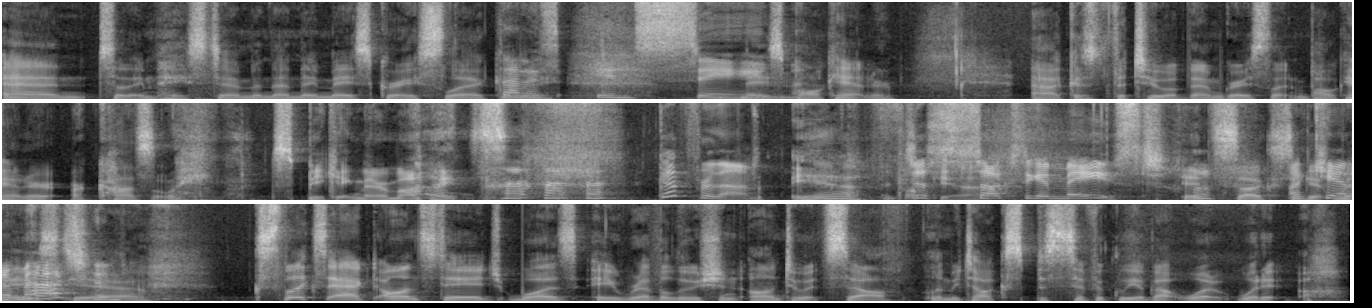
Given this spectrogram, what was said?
And so they maced him, and then they maced Grace Slick. that and is they insane maced Paul Kantner. Because the two of them, Grace Slick and Paul Kantner, are constantly speaking their minds. good for them yeah, it just yeah. sucks to get maced it sucks to I get can't imagine. Yeah. Slick's act on stage was a revolution onto itself. Let me talk specifically about what what it. Oh.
